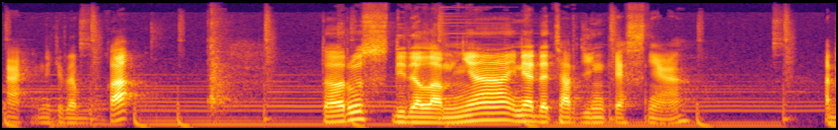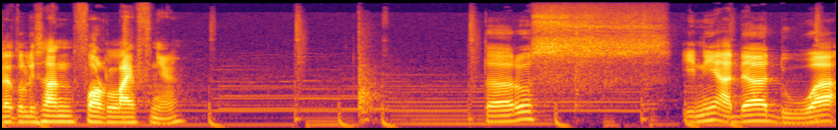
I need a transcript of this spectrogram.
Nah ini kita buka. Terus di dalamnya ini ada charging case-nya. Ada tulisan for life-nya Terus ini ada dua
